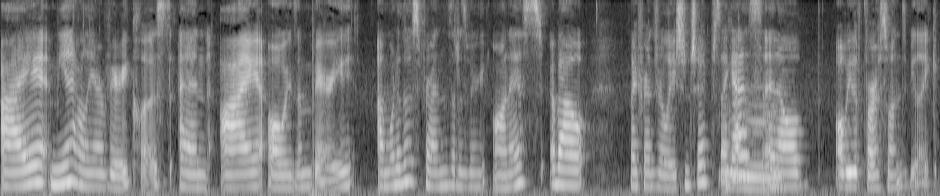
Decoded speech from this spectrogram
I, me and Ali are very close, and I always am very, I'm one of those friends that is very honest about my friends' relationships, I guess, and I'll, I'll be the first one to be like,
